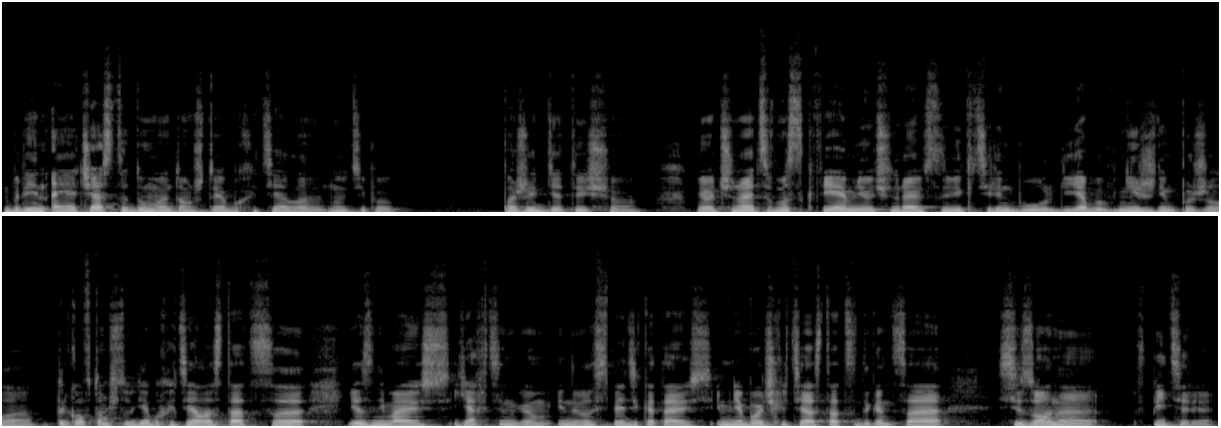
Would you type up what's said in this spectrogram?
Блин, а я часто думаю о том, что я бы хотела, ну, типа, пожить где-то еще. Мне очень нравится в Москве, мне очень нравится в Екатеринбурге, я бы в Нижнем пожила. Прикол в том, что я бы хотела остаться... Я занимаюсь яхтингом и на велосипеде катаюсь, и мне бы очень хотелось остаться до конца сезона в Питере,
